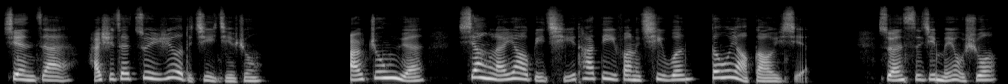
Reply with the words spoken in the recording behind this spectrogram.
现在还是在最热的季节中，而中原。向来要比其他地方的气温都要高一些。虽然司机没有说，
